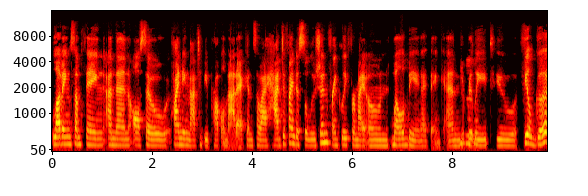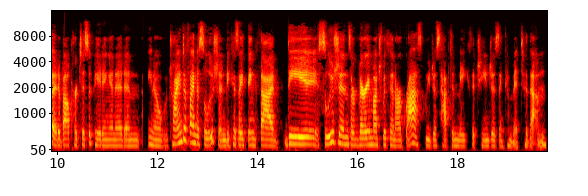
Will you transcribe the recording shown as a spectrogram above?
loving something and then also finding that to be problematic. And so I had to find a solution, frankly, for my own well being, I think, and mm-hmm. really to feel good about participating in it and, you know, trying to find a solution because I think that the solutions are very much within our grasp. We just have to make the changes and commit to them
